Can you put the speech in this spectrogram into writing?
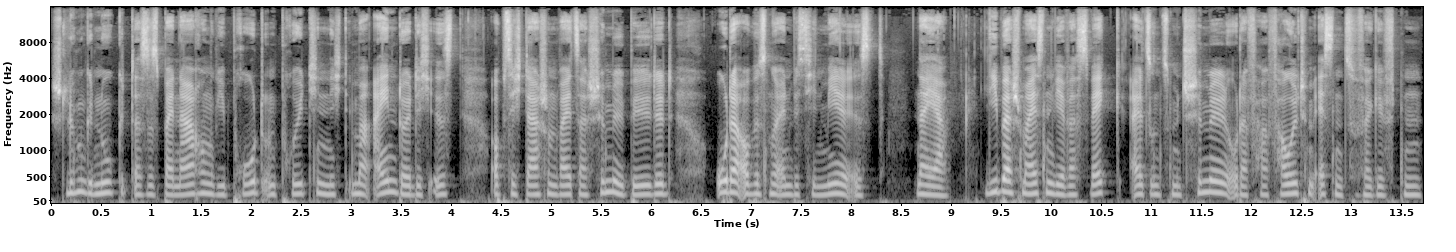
Schlimm genug, dass es bei Nahrung wie Brot und Brötchen nicht immer eindeutig ist, ob sich da schon weißer Schimmel bildet oder ob es nur ein bisschen Mehl ist. Naja, lieber schmeißen wir was weg, als uns mit Schimmel oder verfaultem Essen zu vergiften.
